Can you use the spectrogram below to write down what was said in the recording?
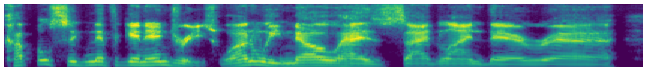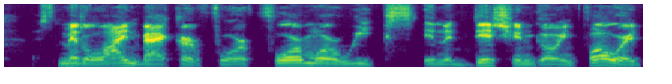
Couple significant injuries. One we know has sidelined their uh, middle linebacker for four more weeks in addition going forward,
